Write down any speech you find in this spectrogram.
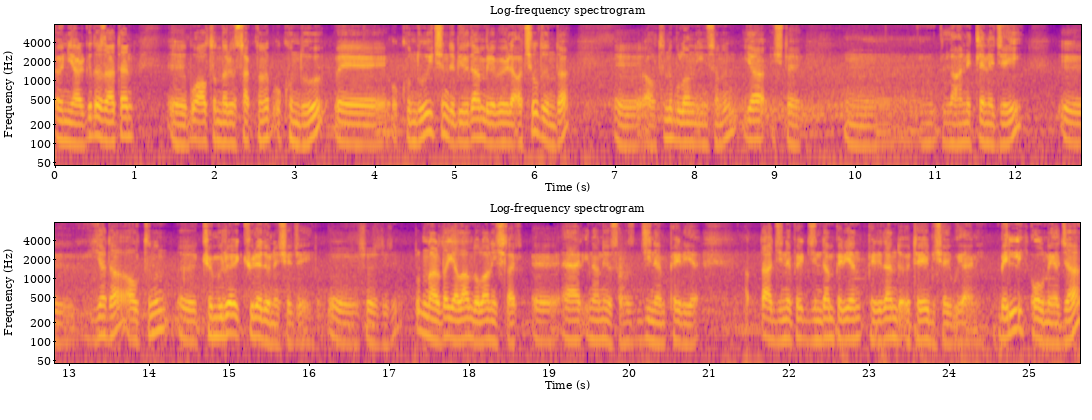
ön yargı da zaten e, bu altınların saklanıp okunduğu ve okunduğu için de birdenbire böyle açıldığında e, altını bulan insanın ya işte hmm, lanetleneceği e, ya da altının e, kömüre küle dönüşeceği e, sözleri. Bunlar da yalan dolan işler. E, eğer inanıyorsanız cinem periye hatta cine, cinden periyen, periden de öteye bir şey bu yani. Belli olmayacağı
